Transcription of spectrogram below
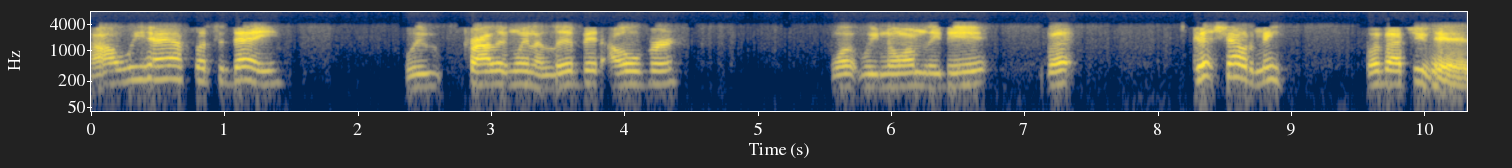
all we have for today. We probably went a little bit over what we normally did, but good show to me. What about you? Yeah,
